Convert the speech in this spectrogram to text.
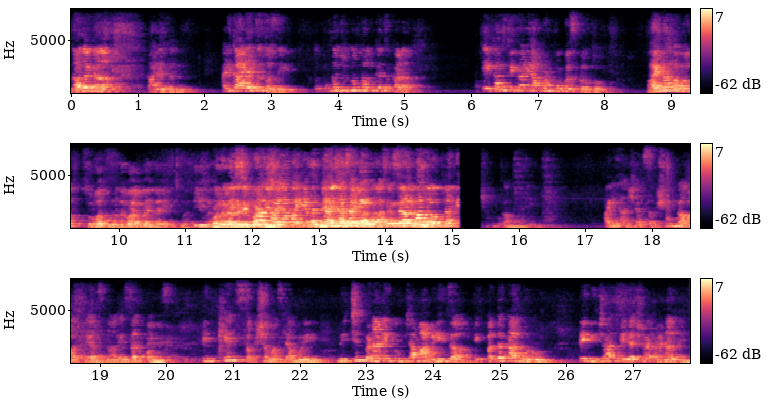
झालं का? काळे झालं आणि काढायचंच असेल तर पूर्ण जुन्नर तालुक्याचं काढा. एकाच ठिकाणी आपण फोकस करतो. व्हायला हवं. सुरुवात पूर्ण तर व्हायला पाहिजे ताई. मग ती कोणाला तरी सुरुवात पाठीशी- व्हायला पाहिजे पण त्याच्यासाठी सर्व लोक नदी- गावातले. आणि अशा सक्षम गावातले असणारे सरपंच तितकेच सक्षम असल्यामुळे निश्चितपणाने तुमच्या मागणीचा एक पत्रकार म्हणून ते विचार केल्याशिवाय राहणार नाही.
